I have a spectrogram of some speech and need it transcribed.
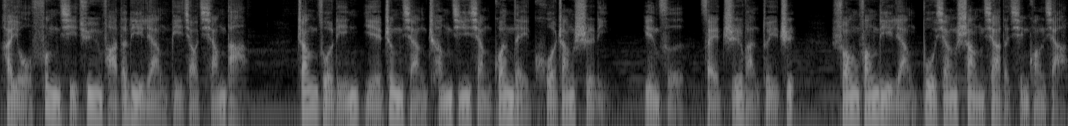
还有奉系军阀的力量比较强大。张作霖也正想乘机向关内扩张势力，因此在直皖对峙、双方力量不相上下的情况下，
